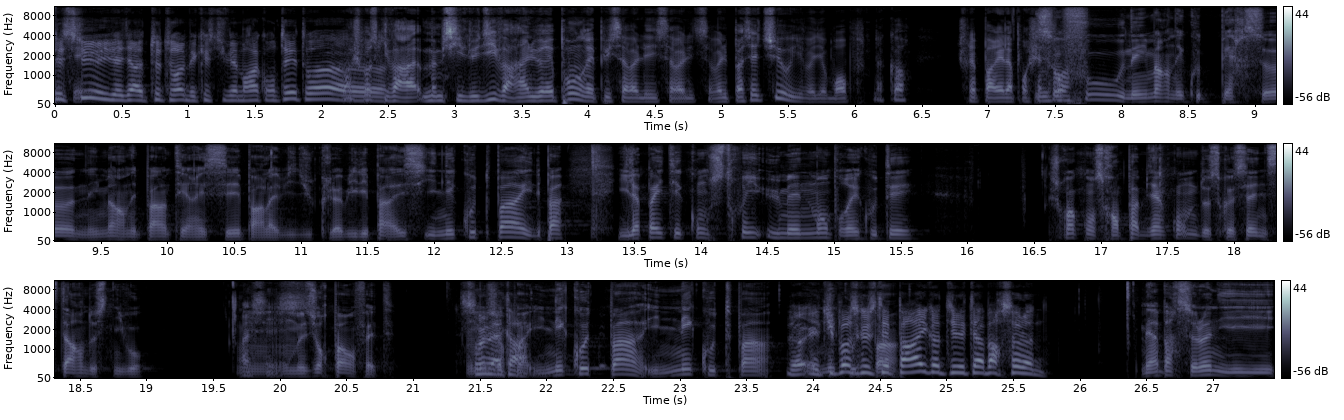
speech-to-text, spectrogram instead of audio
dessus, il va dire toi, toi, mais qu'est-ce que tu viens me raconter toi Moi, je pense euh, qu'il va, même s'il lui dit, il va rien lui répondre et puis ça va lui, ça va lui, ça va lui passer dessus. Il va dire bon, d'accord, je pareil la Ils prochaine s'en fois. fout. Neymar n'écoute personne. Neymar n'est pas intéressé par la vie du club. Il est pas, il n'écoute pas. Il n'est pas, il n'a pas été construit humainement pour écouter. Je crois qu'on se rend pas bien compte de ce que c'est une star de ce niveau. Ouais, on, on mesure pas en fait. On mesure pas. Il n'écoute pas. Il n'écoute pas. Et tu penses que c'était pareil quand il était à Barcelone? Mais à Barcelone, il-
